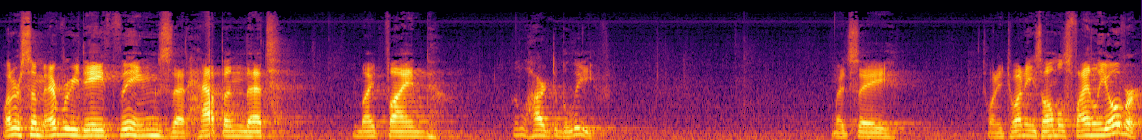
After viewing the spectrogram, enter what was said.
What are some everyday things that happen that you might find a little hard to believe? You might say 2020 is almost finally over.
